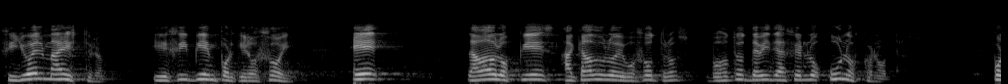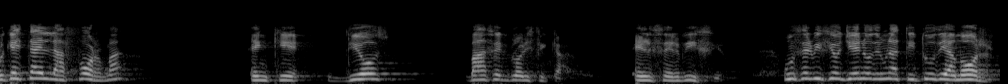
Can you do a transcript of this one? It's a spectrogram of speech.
Si yo el maestro, y decís bien porque lo soy, he lavado los pies a cada uno de vosotros, vosotros debéis de hacerlo unos con otros. Porque esta es la forma en que Dios va a ser glorificado, el servicio. Un servicio lleno de una actitud de amor,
